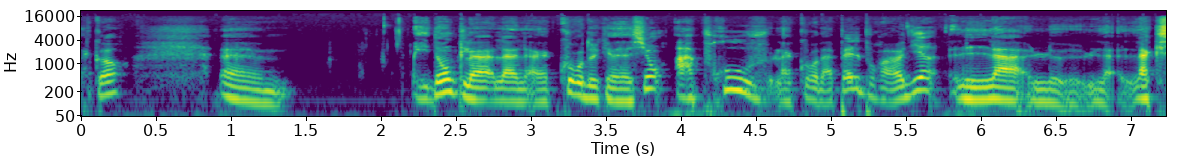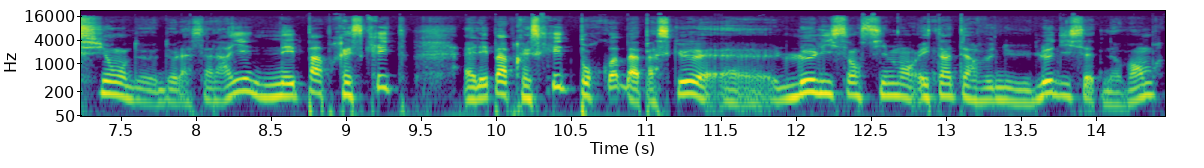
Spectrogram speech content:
D'accord? Euh, et donc la, Cour de cassation approuve la Cour d'appel pour dire l'action de, la salariée n'est pas prescrite. Elle n'est pas prescrite, pourquoi? Bah Parce que euh, le licenciement est intervenu le 17 novembre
